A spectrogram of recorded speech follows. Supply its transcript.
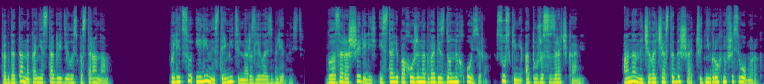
когда та наконец-то огляделась по сторонам. По лицу Илины стремительно разлилась бледность. Глаза расширились и стали похожи на два бездонных озера с узкими от ужаса зрачками. Она начала часто дышать, чуть не грохнувшись в обморок,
